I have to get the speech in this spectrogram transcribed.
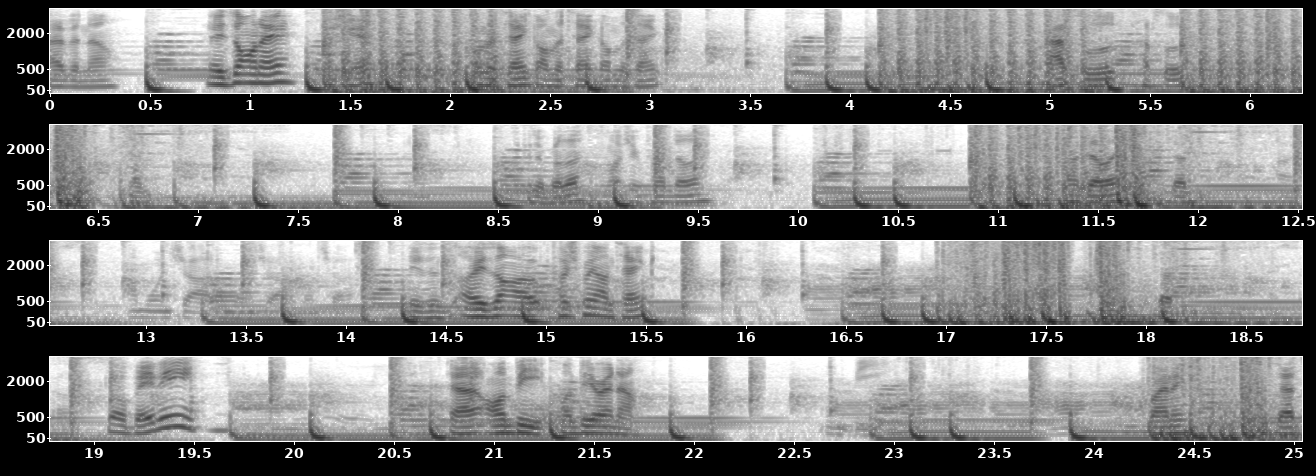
I have it now. He's on A. Pushing in. On the tank. On the tank. On the tank. Absolute. Absolute. Yep. Let's get it, brother. I'm watching front deli. Front deli. Dead. I'm one shot. I'm one shot. I'm one shot. He's in, oh, he's on. Oh, push me on tank. Dead. Nice. Go, baby. Yeah, on B. On B right now. I'm B. Planning. Dead.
